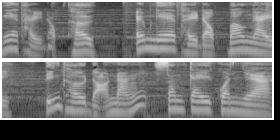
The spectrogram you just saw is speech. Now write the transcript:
Nghe thầy đọc thơ. Em nghe thầy đọc bao ngày, tiếng thơ đỏ nắng, xanh cây quanh nhà,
